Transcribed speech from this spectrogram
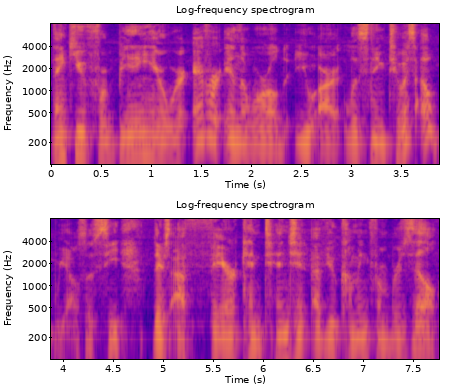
Thank you for being here wherever in the world you are listening to us. Oh, we also see there's a fair contingent of you coming from Brazil.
